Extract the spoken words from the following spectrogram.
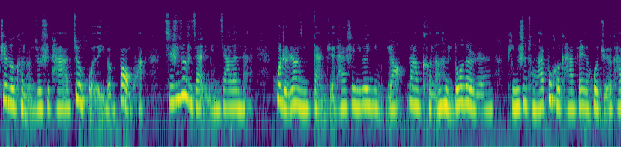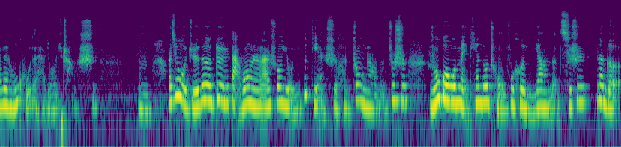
这个可能就是它最火的一个爆款，其实就是在里面加了奶。或者让你感觉它是一个饮料，那可能很多的人平时从来不喝咖啡的，或觉得咖啡很苦的，他就会去尝试。嗯，而且我觉得对于打工人来说，有一个点是很重要的，就是如果我每天都重复喝一样的，其实那个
